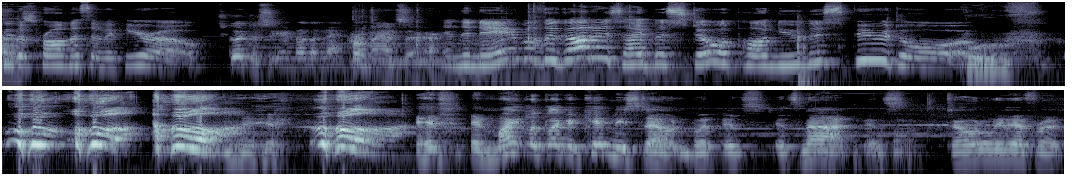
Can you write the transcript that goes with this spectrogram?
to the promise of a hero. It's good to see another necromancer. In the name of the goddess, I bestow upon you this spirit orb. Oof. it it might look like a kidney stone, but it's it's not. It's totally different.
